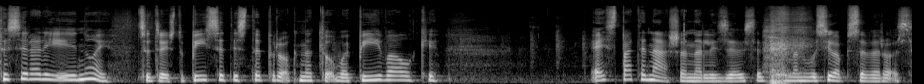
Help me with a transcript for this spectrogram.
tas ir arī noja. Citreiz tu pīsati stiprāk, ne to vai pīvalki. Es pati nāšu analizējusi, tad man būs jāapsaveros.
